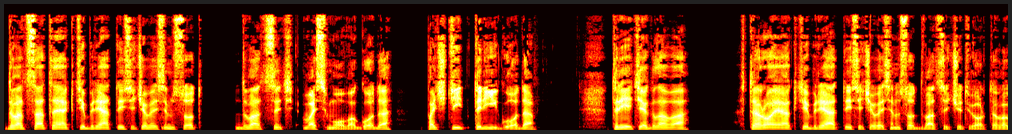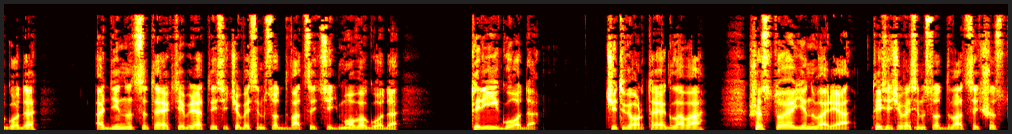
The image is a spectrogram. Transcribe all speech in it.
20 октября 1828 года, почти три года. Третья глава, 2 октября 1824 года, 11 октября 1827 года, три года. Четвертая глава, 6 января 1826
